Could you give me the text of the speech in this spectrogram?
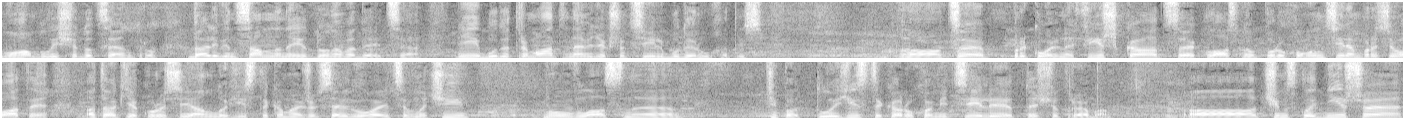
мога ближче до центру. Далі він сам на неї донаведеться і буде тримати, навіть якщо ціль буде рухатись. Це прикольна фішка, це класно по рухомим цілям працювати. А так як у росіян логістика майже вся відбувається вночі, ну власне, типа логістика, рухомі цілі, те, що треба. А, Чим складніше,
